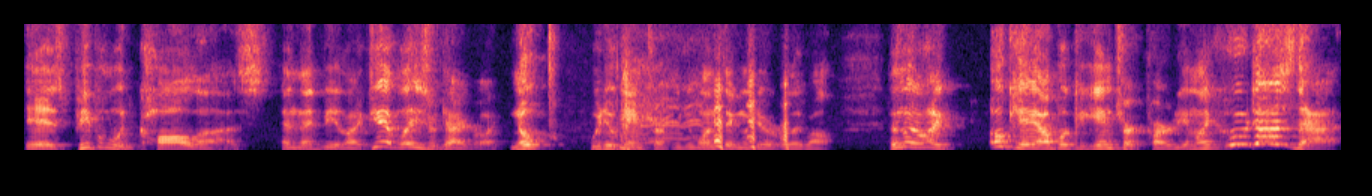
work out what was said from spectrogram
Is people would call us and they'd be like, Do you have laser tag? We're like, Nope, we do game truck. We do one thing, we do it really well. Then they're like, Okay, I'll book a game truck party. I'm like, Who does that?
